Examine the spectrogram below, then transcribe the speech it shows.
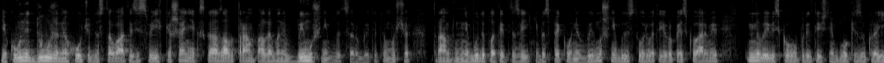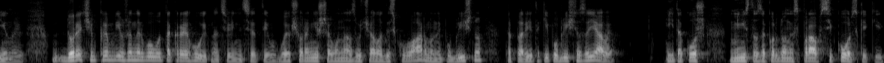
яку вони дуже не хочуть доставати зі своїх кишень, як сказав Трамп, але вони вимушені будуть це робити, тому що Трамп не буде платити за їхню безпеку. Вони вимушені будуть створювати європейську армію і новий військово-політичний блок із Україною. До речі, в Кремлі вже нервово так реагують на цю ініціативу. Бо якщо раніше вона звучала десь кулуарно, не публічно, тепер є такі публічні заяви. І також міністр закордонних справ Сікорський, який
